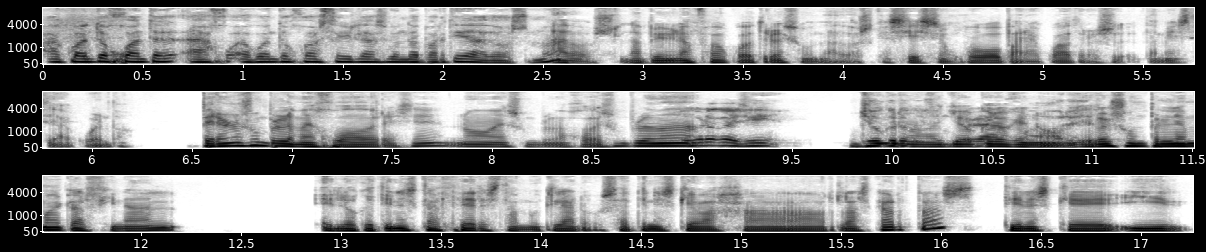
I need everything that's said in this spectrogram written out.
¿A cuánto, jugaste, a, a cuánto jugasteis la segunda partida? A dos, ¿no? A dos. La primera fue a cuatro y la segunda a dos, que sí es un juego para cuatro, también estoy de acuerdo. Pero no es un problema de jugadores, ¿eh? No es un problema de jugadores, es un problema... Yo creo que sí. Yo creo no, que, yo creo que no. Yo creo que es un problema que al final eh, lo que tienes que hacer está muy claro. O sea, tienes que bajar las cartas, tienes que ir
